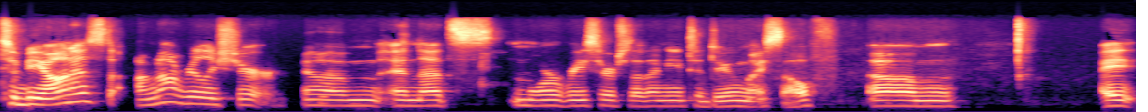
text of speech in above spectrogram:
To be honest, I'm not really sure. Um, and that's more research that I need to do myself. Um, I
